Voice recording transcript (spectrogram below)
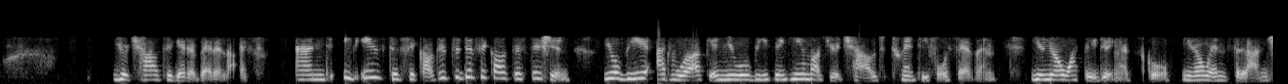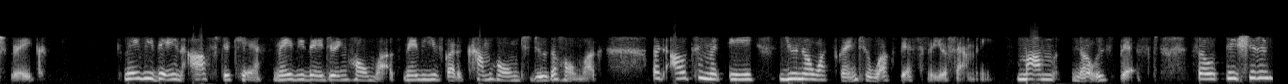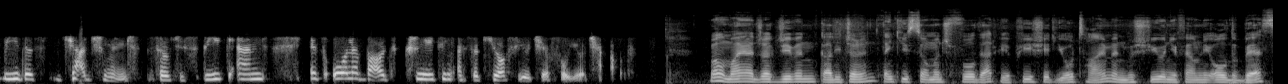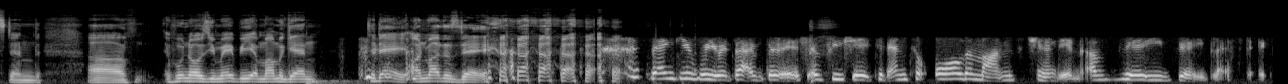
your child to get a better life. And it is difficult. It's a difficult decision. You'll be at work and you will be thinking about your child 24 7. You know what they're doing at school. You know when it's the lunch break. Maybe they're in aftercare. Maybe they're doing homework. Maybe you've got to come home to do the homework. But ultimately, you know what's going to work best for your family. Mom knows best. So there shouldn't be this judgment, so to speak. And it's all about creating a secure future for your child. Well maya jagjeevan kalicharan thank you so much for that we appreciate your time and wish you and your family all the best and uh, who knows you may be a mom again today on mother's day Thank you for your time, Taresh. Appreciate it. And to all the moms tuned in, a very, very blessed day.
